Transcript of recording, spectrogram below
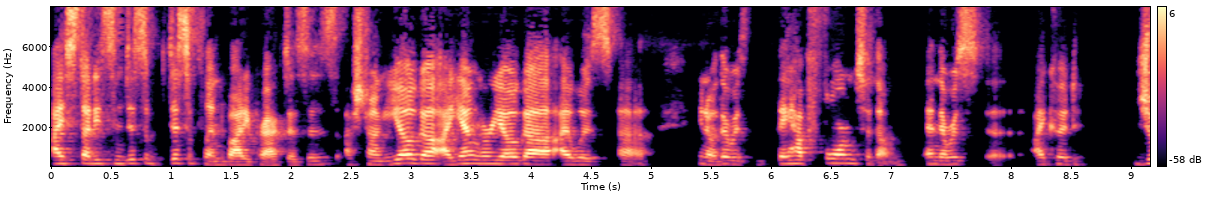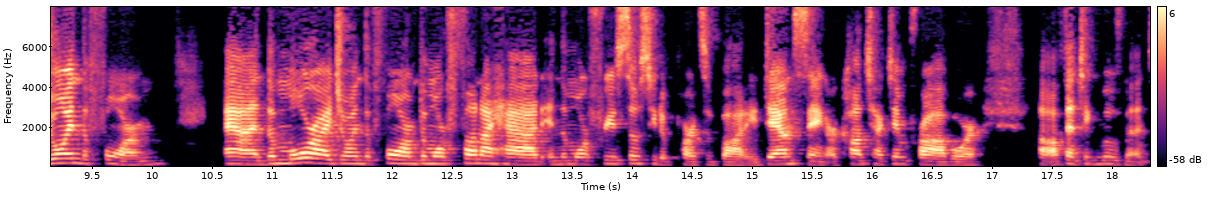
I studied some dis- disciplined body practices, Ashtanga yoga, Iyengar yoga. I was uh, you know there was they have form to them and there was uh, i could join the form and the more i joined the form the more fun i had in the more free associative parts of body dancing or contact improv or uh, authentic movement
